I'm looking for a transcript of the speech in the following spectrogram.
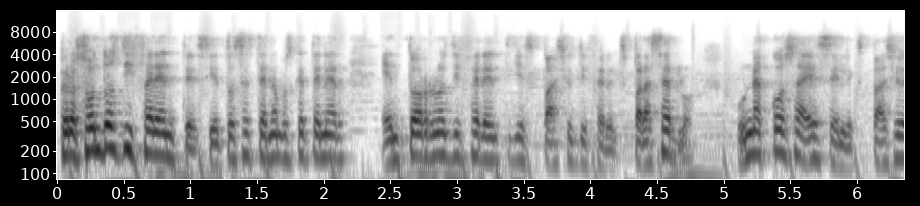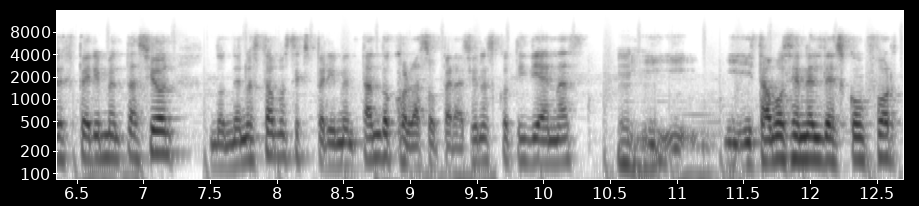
Pero son dos diferentes y entonces tenemos que tener entornos diferentes y espacios diferentes para hacerlo. Una cosa es el espacio de experimentación, donde no estamos experimentando con las operaciones cotidianas y, estamos en el desconfort.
